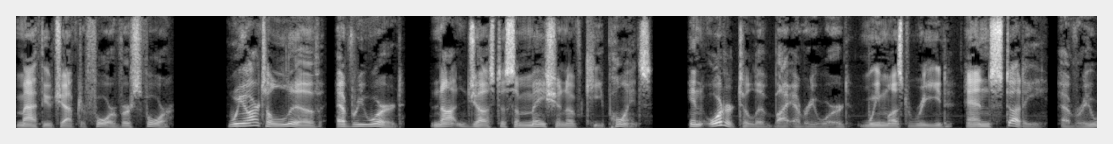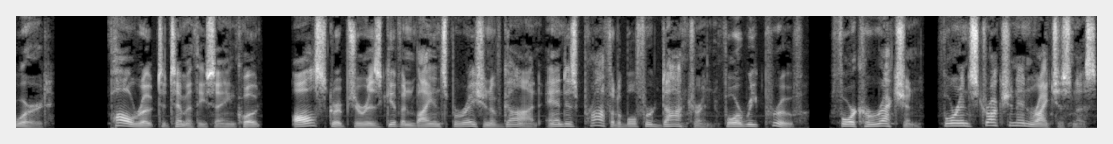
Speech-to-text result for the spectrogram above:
Matthew chapter 4, verse 4. We are to live every word, not just a summation of key points. In order to live by every word, we must read and study every word. Paul wrote to Timothy, saying, quote, All Scripture is given by inspiration of God and is profitable for doctrine, for reproof, for correction, for instruction in righteousness,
